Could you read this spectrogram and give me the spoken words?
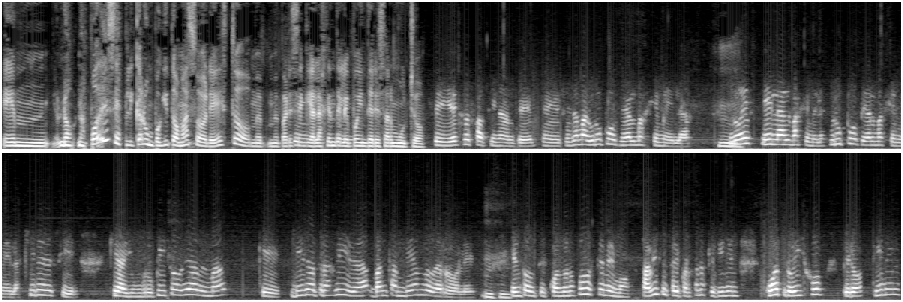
Eh, ¿nos, ¿nos, podés explicar un poquito más sobre esto? Me, me parece que a la gente le puede interesar mucho. Sí, eso es fascinante. Eh, se llama grupos de almas gemelas. Mm. No es el alma gemela, es grupos de almas gemelas. Quiere decir que hay un grupito de almas que vida tras vida van cambiando de roles. Entonces, cuando nosotros tenemos, a veces hay personas que tienen cuatro hijos, pero tienen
